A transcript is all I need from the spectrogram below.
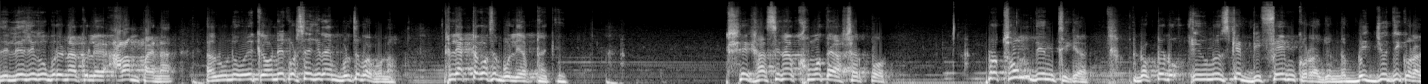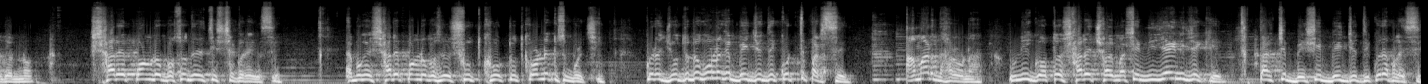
যে লেজে গুবরে না করলে আরাম পায় না। কারণ উনি ওই কারণে করছে কিনা আমি বলতে পারব না। খালি একটা কথা বলি আপনাকে। শেখ হাসিনা ক্ষমতায় আসার পর প্রথম দিন থেকে ডক্টর ইউনুসকে ডিফেম করার জন্য, বেজ্জতি করার জন্য সাড়ে পনেরো বছর ধরে চেষ্টা করে গেছে। এবং এই সাড়ে পনেরো বছরের সুদ খো টুত অনেক কিছু বলছি। করে যতটুকু ওনাকে বেজ্জতি করতে পারছে, আমার ধারণা উনি গত সাড়ে ছয় মাসে নিজেই নিজেকে তার চেয়ে বেশি বেজ্জতি করে ফেলেছে।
